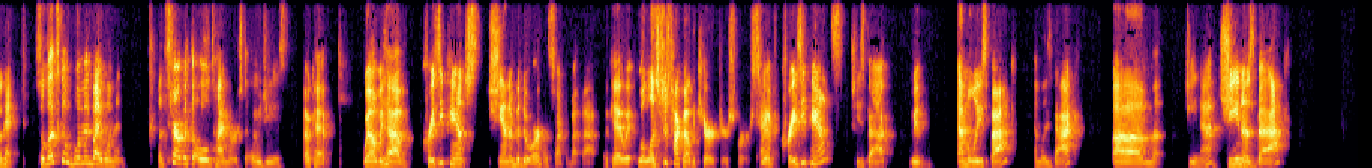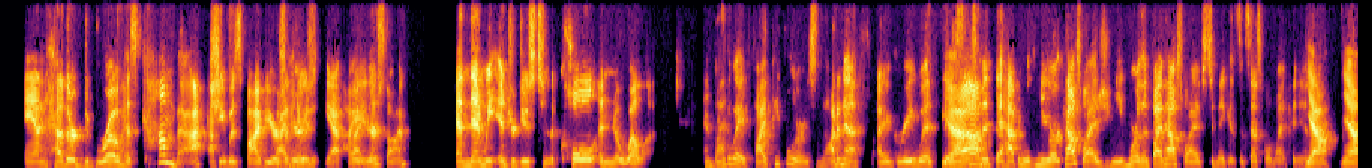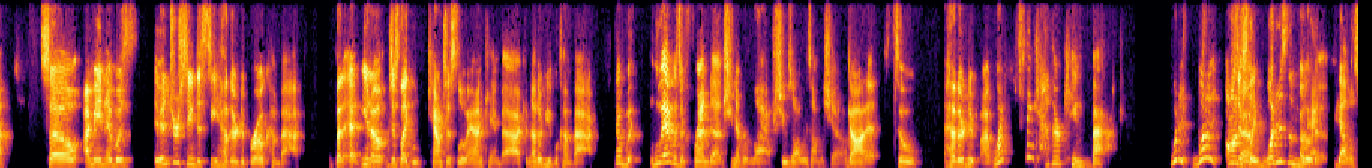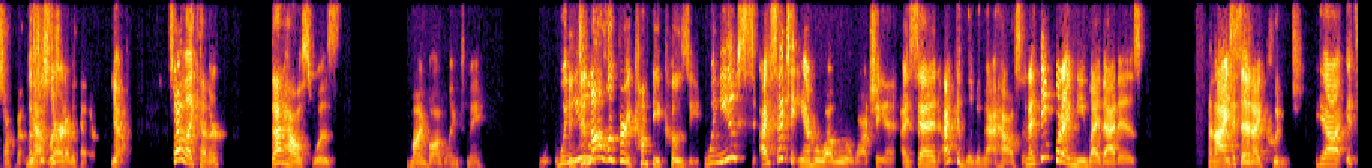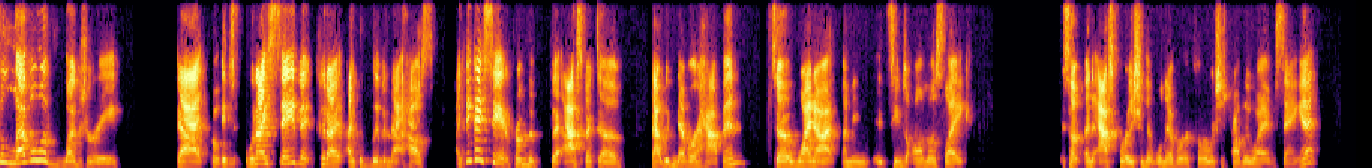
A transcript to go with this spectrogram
Okay, so let's go woman by woman. Let's start with the old timers, the OGs. Okay. Well, we have Crazy Pants, Shannon Beador. Let's talk about that. Okay. We, well, let's just talk about the characters first. We have Crazy Pants. She's back. We have Emily's back. Emily's back. Um, Gina. Gina's back. And Heather Dubrow has come back. After she was five years Five ahead. years. Yep. Five years gone. And then we introduced to Nicole and Noella. And by the way, five people are is not enough. I agree with the Yeah. assessment that happened with New York Housewives. You need more than five housewives to make it successful, in my opinion. Yeah, yeah. So, I mean, it was interesting to see Heather Dubrow come back. But, uh, you know, just like Countess Luann came back and other people come back. No, but Luann was a friend of. She never left. She was always on the show. Got it. So, Heather, Du- uh, why do you think Heather came back? What, what, honestly, So- what is the motive? Okay. Yeah, let's talk about. It. Let's Yeah, just let's- start out with Heather. Yeah. So I like Heather. That house was mind boggling to me. When it you did not look very comfy, cozy. when you I said to Amber while we were watching it, I said I could live in that house. And I think what I mean by that is, And I said I couldn't. yeah, it's a level of luxury that Oh, it's when I say that could I I could live in that house, I think I say it from the the aspect of that would never happen. So why not? I mean, it seems almost like some an aspiration that will never occur, which is probably why I'm saying it.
